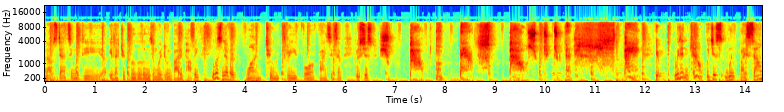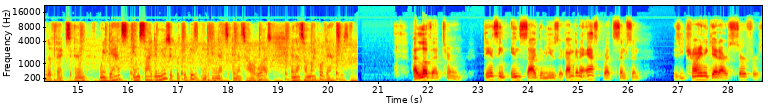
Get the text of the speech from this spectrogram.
When I was dancing with the uh, electric boogaloo's and we're doing body popping, it was never one, two, three, four, five, six, seven. It was just shoo, pow, boom, bam, pow, shoo, and bang. It, we didn't count. We just went by sound effects and we danced inside the music with the beat, and, and that's and that's how it was, and that's how Michael dances. I love that term, dancing inside the music. I'm going to ask Brett Simpson is he trying to get our surfers,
